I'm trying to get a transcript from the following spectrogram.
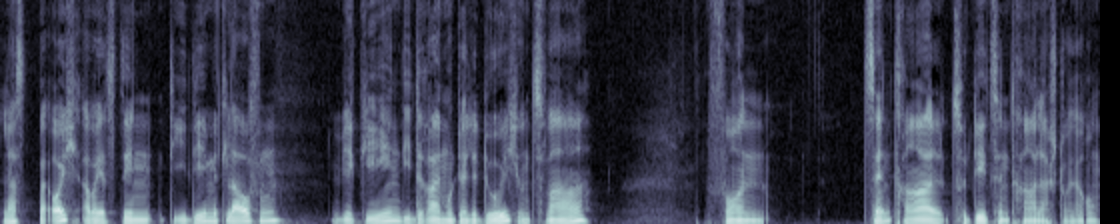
Lasst bei euch aber jetzt den, die Idee mitlaufen. Wir gehen die drei Modelle durch und zwar von zentral zu dezentraler Steuerung.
